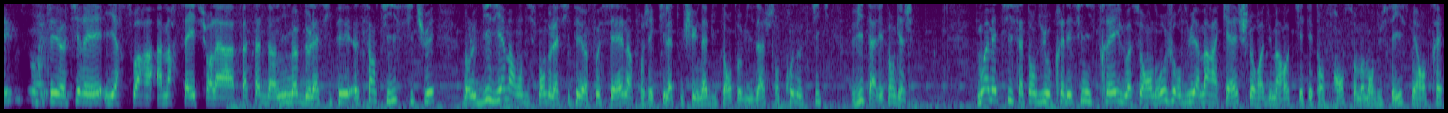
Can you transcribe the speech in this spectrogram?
Des coups de feu ont été euh, tirés hier soir à Marseille sur la façade d'un immeuble de la cité euh, Saint-Is, situé dans le 10e arrondissement de la cité euh, phocéenne. Un projectile a touché une habitante au visage. Son pronostic vital est engagé. Mohamed VI attendu auprès des sinistrés. Il doit se rendre aujourd'hui à Marrakech. Le roi du Maroc, qui était en France au moment du séisme, est rentré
